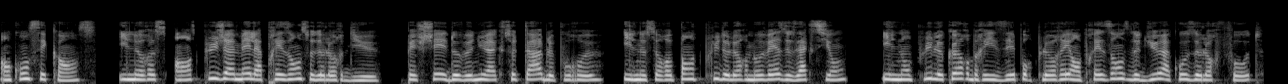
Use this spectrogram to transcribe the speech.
en conséquence, ils ne ressentent plus jamais la présence de leur Dieu, péché est devenu acceptable pour eux, ils ne se repentent plus de leurs mauvaises actions, ils n'ont plus le cœur brisé pour pleurer en présence de Dieu à cause de leurs fautes,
